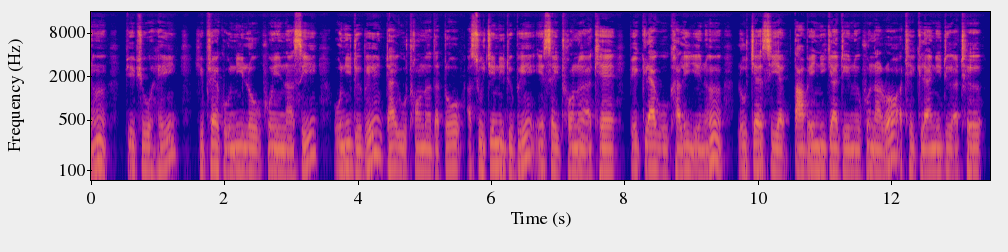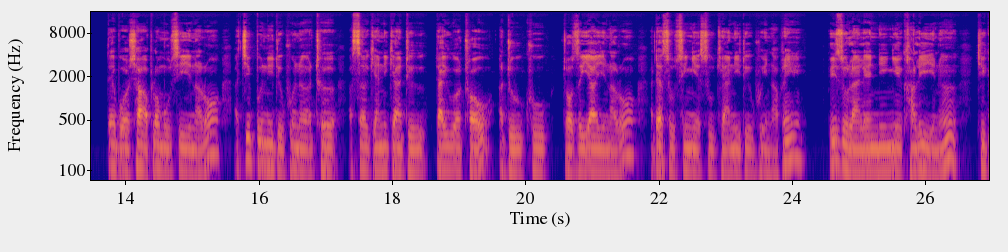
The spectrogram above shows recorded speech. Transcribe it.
နပြေဖြိုဟေဟိဖရက်ကူနီလိုဖွင့်နာစီဦးနီဒူဘေဒိုင်ဦးထောနတတုအဆူချင်းနီဒူဘေအစိတ်ထောနအခဲဘေကလကူခါလီယနလိုချက်စီတာဘေနီကဒီနဖွနာရောအထိကလနီဒူအထတဲ့ဘောရှာအပလောမှုစီနာရောအချစ်ပူနီဒူဖွနာအထအစကန်နီကဒူဒိုင်ဝထောအဒူခုကျော်စရာရင်နာရောအတက်ဆူစင်းရစုခန်နီဒူဖွနာပြေဘီဇူလိုင်းလဲနီငေခါလီယန တီဂ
